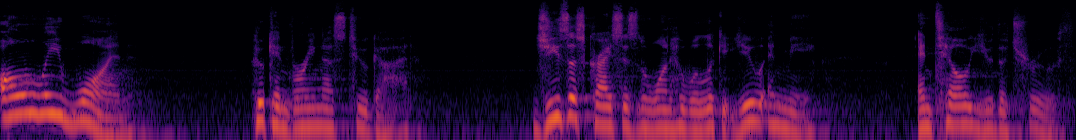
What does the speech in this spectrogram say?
only one who can bring us to God. Jesus Christ is the one who will look at you and me and tell you the truth,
